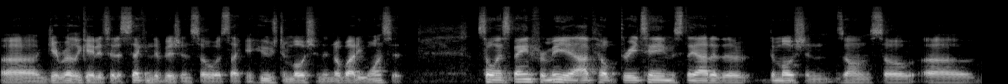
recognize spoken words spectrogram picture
uh, get relegated to the second division, so it's like a huge demotion, and nobody wants it." so in Spain, for me, I've helped three teams stay out of the demotion zone. So uh,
